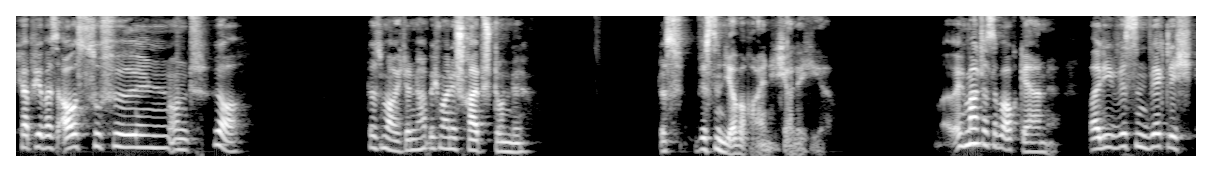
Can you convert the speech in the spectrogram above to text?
ich habe hier was auszufüllen und ja. Das mache ich. Dann habe ich meine Schreibstunde. Das wissen die aber auch eigentlich alle hier. Ich mache das aber auch gerne, weil die wissen wirklich,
